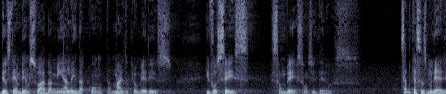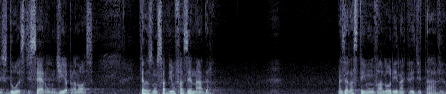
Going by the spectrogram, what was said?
Deus tem abençoado a mim além da conta, mais do que eu mereço. E vocês são bênçãos de Deus. Sabe o que essas mulheres duas disseram um dia para nós? Que elas não sabiam fazer nada, mas elas têm um valor inacreditável.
